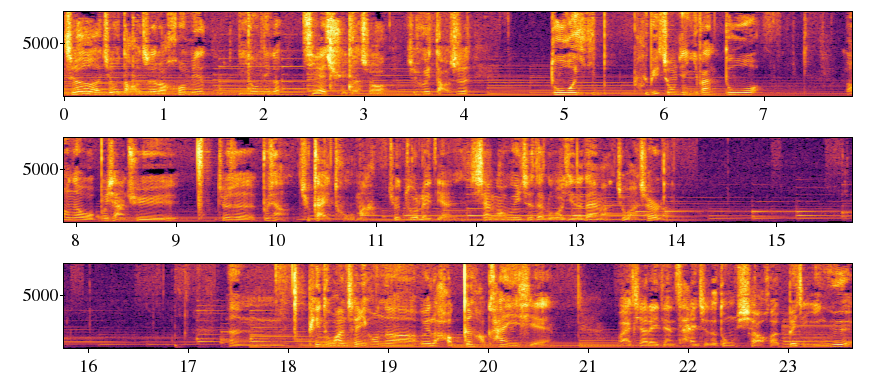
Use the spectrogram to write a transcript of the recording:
这就导致了后面你用那个截取的时候，就会导致多一会比中间一半多。然后呢，我不想去，就是不想去改图嘛，就做了一点相关位置的逻辑的代码就完事儿了。嗯，拼图完成以后呢，为了好更好看一些，我还加了一点材质的动效和背景音乐。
